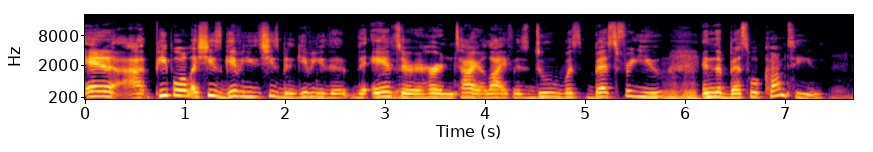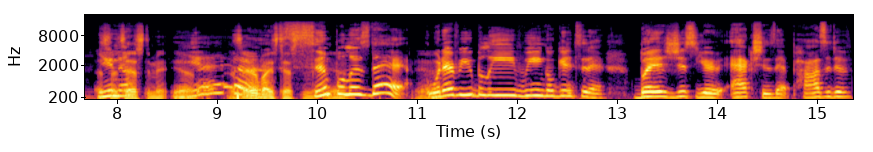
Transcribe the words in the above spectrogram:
And I, people like she's giving you she's been giving you the the answer her entire life is do what's best for you mm-hmm. and the best will come to you That's you a know? testament. Yeah. yeah That's everybody's testament. simple yeah. as that whatever you believe we ain't gonna get into that but it's just your actions that positive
